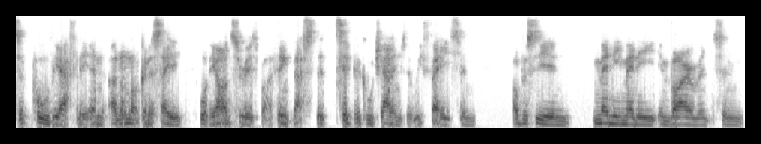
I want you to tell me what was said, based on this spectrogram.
to pull the athlete. And, and I'm not going to say what the answer is, but I think that's the typical challenge that we face. And obviously, in many many environments and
